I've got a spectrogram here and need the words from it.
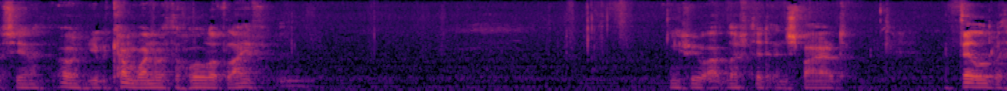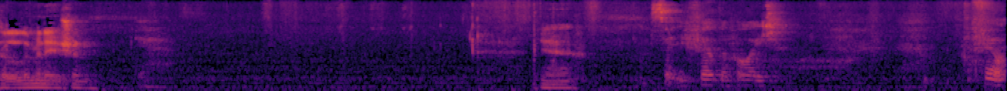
Can't see it. Oh, you become one with the whole of life. Mm. You feel uplifted, inspired, filled with illumination. Yeah. Yeah. So you fill the void. Feel.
